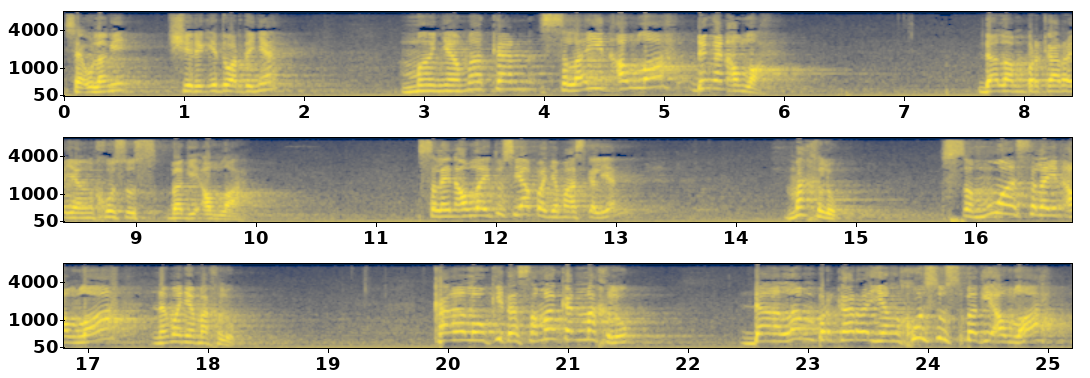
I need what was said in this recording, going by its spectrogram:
Saya ulangi, syirik itu artinya menyamakan selain Allah dengan Allah dalam perkara yang khusus bagi Allah. Selain Allah itu siapa jemaah sekalian? Makhluk. Semua selain Allah namanya makhluk. Kalau kita samakan makhluk dalam perkara yang khusus bagi Allah,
